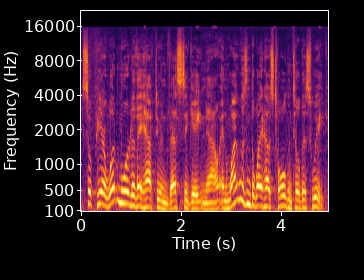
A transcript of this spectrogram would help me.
So, Pierre, what more do they have to investigate now, and why wasn't the White House told until this week?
